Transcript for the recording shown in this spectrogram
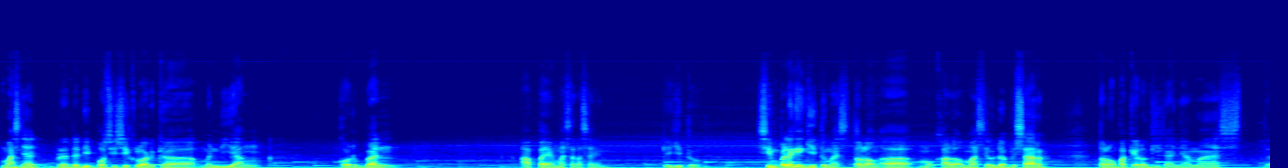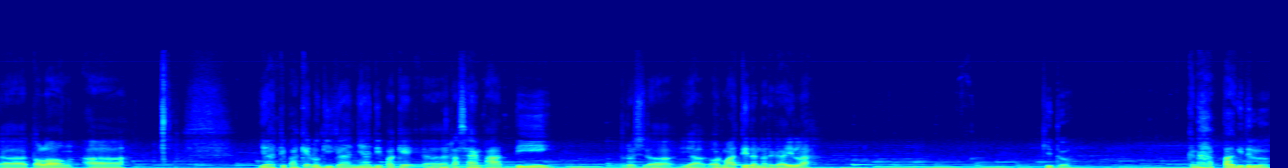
masnya berada di posisi keluarga mendiang korban apa yang mas rasain? Kayak gitu. Simpelnya kayak gitu mas. Tolong uh, kalau masnya udah besar tolong pakai logikanya mas. Uh, tolong uh, ya dipakai logikanya dipakai uh, rasa empati terus uh, ya hormati dan hargailah gitu. Kenapa gitu loh?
